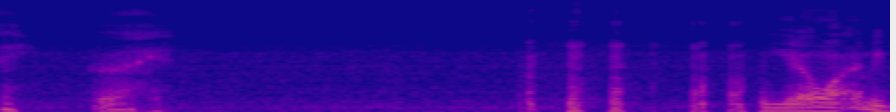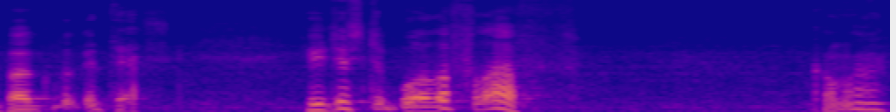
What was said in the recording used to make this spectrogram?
Hey, where are you? you don't want to be bug. Look at this. You're just a ball of fluff. Come on,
